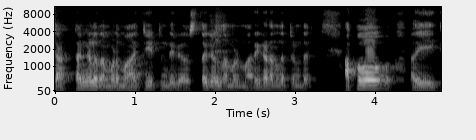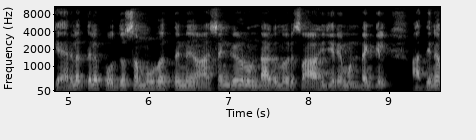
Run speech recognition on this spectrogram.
ചട്ടങ്ങൾ നമ്മൾ മാറ്റിയിട്ടുണ്ട് വ്യവസ്ഥകൾ നമ്മൾ മറികടന്നിട്ടുണ്ട്. അപ്പോൾ ഈ കേരളത്തിലെ പൊതുസമൂഹത്തിന് ആശങ്കകൾ ഉണ്ടാകുന്ന ഒരു സാഹചര്യം ഉണ്ടെങ്കിൽ അതിനെ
